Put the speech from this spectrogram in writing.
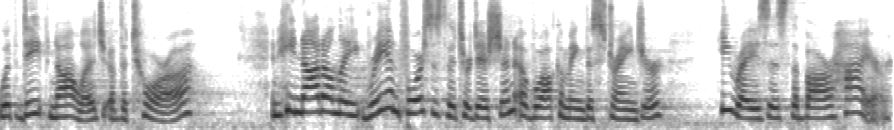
with deep knowledge of the Torah, and he not only reinforces the tradition of welcoming the stranger, he raises the bar higher.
